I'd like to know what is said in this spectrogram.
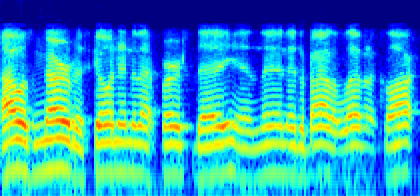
I was nervous going into that first day, and then at about 11 o'clock,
